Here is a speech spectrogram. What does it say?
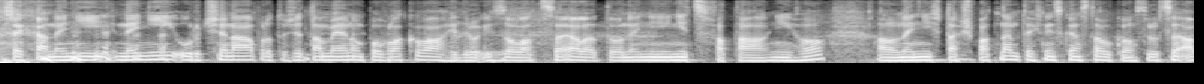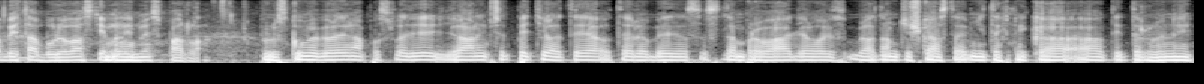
střecha není, není určená, protože tam je jenom povlaková hydroizolace, ale to není nic fatálního, ale není v tak špatném technickém stavu konstrukce, aby ta budova s těmi no. lidmi spadla. Průzkumy byly naposledy dělány před pěti lety a od té doby zase se tam provádělo, byla tam těžká stavební technika a ty trhliny,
